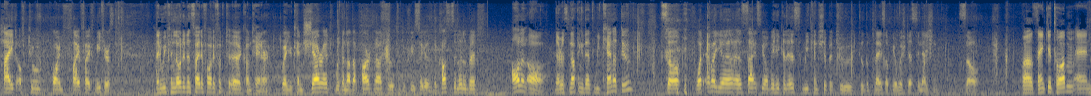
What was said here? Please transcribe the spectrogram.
height of 2.55 meters, then we can load it inside a 40 foot uh, container where you can share it with another partner to, to decrease the, the costs a little bit. All in all, there is nothing that we cannot do. So, whatever your uh, size your vehicle is, we can ship it to, to the place of your wish destination. So, Well, thank you, Torben, and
